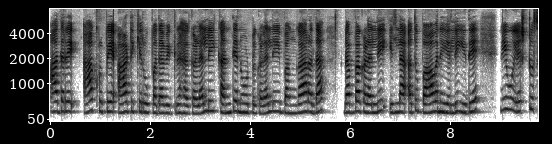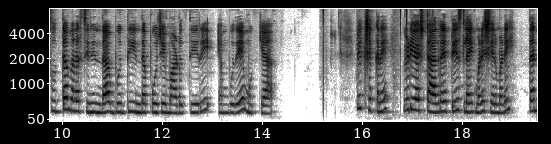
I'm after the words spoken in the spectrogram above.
ಆದರೆ ಆ ಕೃಪೆ ಆಟಿಕೆ ರೂಪದ ವಿಗ್ರಹಗಳಲ್ಲಿ, ಕಂತೆ ನೋಟುಗಳಲ್ಲಿ, ಬಂಗಾರದ ಡಬ್ಬಗಳಲ್ಲಿ ಇಲ್ಲ, ಅದು ಭಾವನೆಯಲ್ಲಿ ಇದೆ. ನೀವು ಎಷ್ಟು ಶುದ್ಧ ಮನಸ್ಸಿನಿಂದ ಬುದ್ಧಿಯಿಂದ ಪೂಜೆ ಮಾಡುತ್ತೀರಿ ಎಂಬುದೇ ಮುಖ್ಯ. ವೀಕ್ಷಕರೇ, ವಿಡಿಯೋ ಇಷ್ಟ ಆದರೆ ಪ್ಲೀಸ್ ಲೈಕ್ ಮಾಡಿ ಶೇರ್ ಮಾಡಿ. ಧನ್ಯವಾದ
